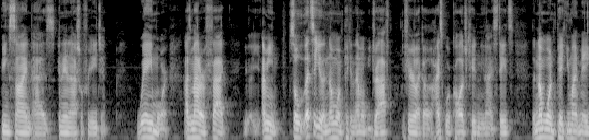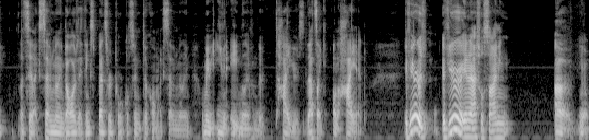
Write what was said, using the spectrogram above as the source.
being signed as an international free agent way more. As a matter of fact, I mean, so let's say you're the number one pick in the MLB draft. If you're like a high school or college kid in the United States, the number one pick you might make, let's say like seven million dollars. I think Spencer Torkelson took home like seven million, or maybe even eight million from the Tigers. That's like on the high end. If you're if you're an international signing, uh, you know,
